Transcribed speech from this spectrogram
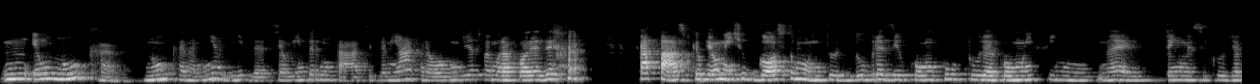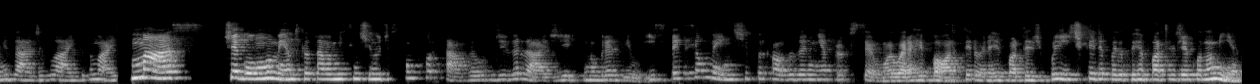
Hum, eu nunca, nunca na minha vida, se alguém perguntasse para mim, ah, Carol, algum dia tu vai morar fora, eu ia dizer, capaz, porque eu realmente gosto muito do Brasil como cultura, como, enfim, né, tenho meu ciclo de amizades lá e tudo mais. Mas chegou um momento que eu estava me sentindo desconfortável de verdade no Brasil, especialmente por causa da minha profissão. Eu era repórter, eu era repórter de política e depois eu fui repórter de economia.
